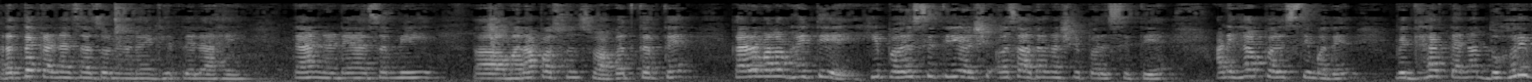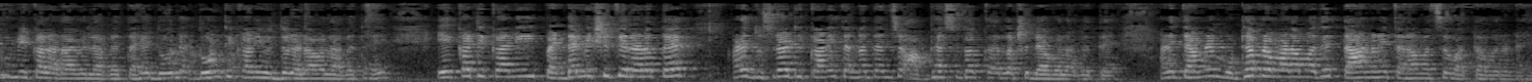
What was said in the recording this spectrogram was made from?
रद्द करण्याचा जो निर्णय घेतलेला आहे त्या निर्णयाचं मी मनापासून स्वागत करते. कारण मला माहिती आहे ही परिस्थिती अशी असाधारण अशी परिस्थिती आहे. आणि ह्या परिस्थितीमध्ये विद्यार्थ्यांना दोहरी भूमिका लढावी लागत आहे. दोन दोन ठिकाणी युद्ध लढावं लागत आहे. एका ठिकाणी पॅन्डेमिकशी ते लढत आहेत आणि दुसऱ्या ठिकाणी त्यांना त्यांचा अभ्यास सुद्धा लक्ष द्यावं लागत आहे. आणि त्यामुळे मोठ्या प्रमाणामध्ये ताण आणि तणावाचं वातावरण आहे.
